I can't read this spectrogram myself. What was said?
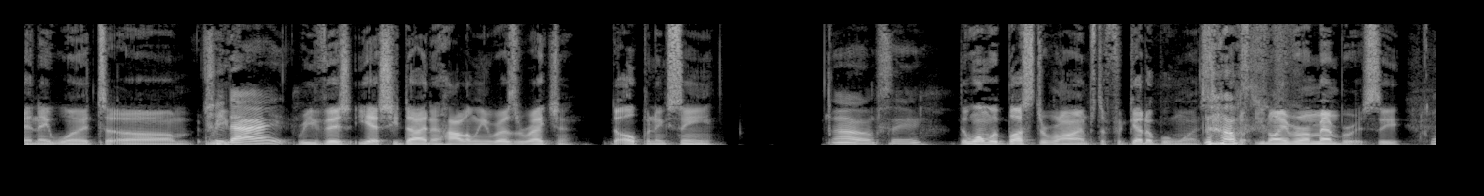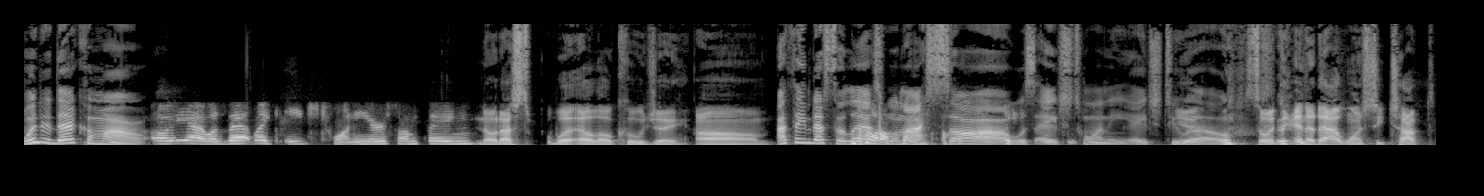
and they wanted to um She died. revision. Yeah, she died in Halloween Resurrection, the opening scene, Oh, see, the one with Busta Rhymes, the forgettable one. See, you, don't, you don't even remember it. See, when did that come out? Oh yeah, was that like H twenty or something? no, that's what LL Cool J. Um, I think that's the last one I saw was H twenty H two O. so at the end of that one, she chopped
